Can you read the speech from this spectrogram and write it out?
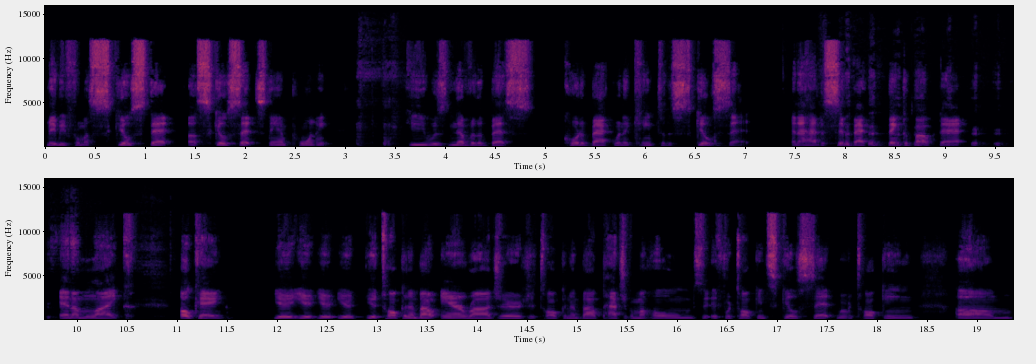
maybe from a skill set a skill set standpoint, he was never the best quarterback when it came to the skill set. And I had to sit back and think about that. And I'm like, okay, you're you're you're you're, talking about Aaron Rodgers, you're talking about Patrick Mahomes. If we're talking skill set, we're talking um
